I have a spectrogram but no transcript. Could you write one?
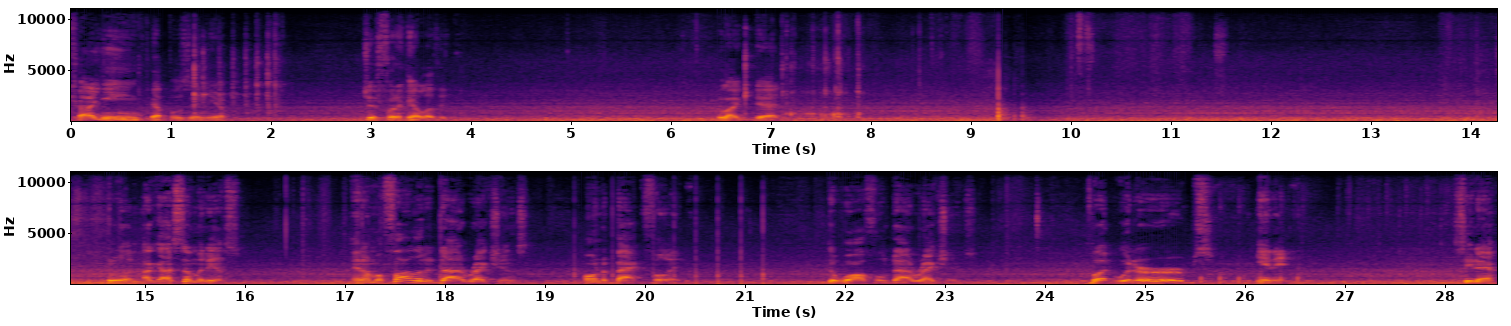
cayenne peppers in here. Just for the hell of it. Like that. Look, I got some of this. And I'm gonna follow the directions on the back for it. The waffle directions. But with herbs in it. See that?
